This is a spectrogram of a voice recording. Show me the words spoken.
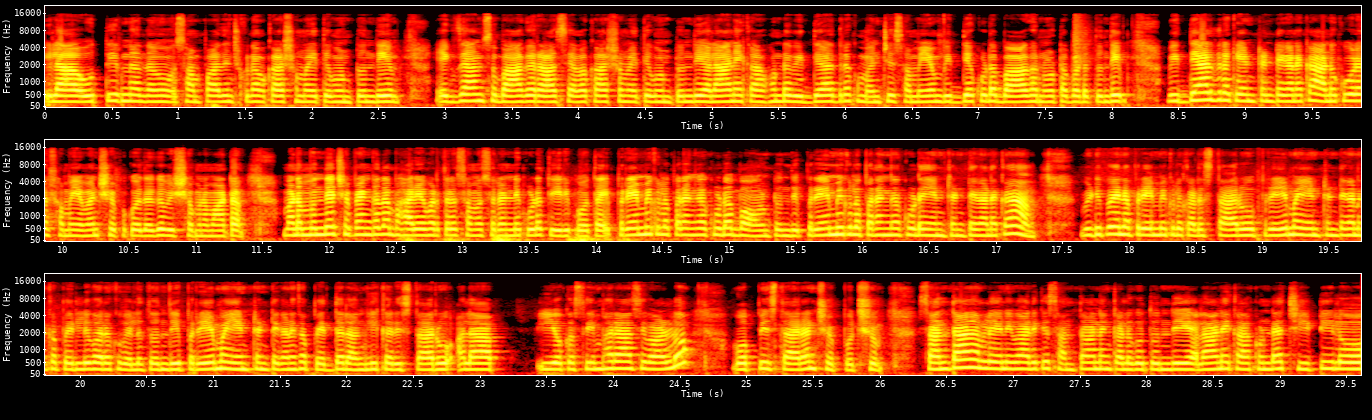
ఇలా ఉత్తీర్ణత సంపాదించుకునే అవకాశం అయితే ఉంటుంది. ఎగ్జామ్స్ బాగా రాసే అవకాశం అయితే ఉంటుంది. అలానే కాకుండా విద్యార్థులకు మంచి సమయం విద్య కూడా బాగా నోటబడుతుంది. విద్యార్థులకు ఏంటంటే కనుక అనుకూల సమయం అని చెప్పుకోదగ్గ విషయం అనమాట మనం ముందే చెప్పాం కదా భార్యాభర్తల సమస్యలన్నీ కూడా తీరిపోతాయి. ప్రేమికుల పరంగా కూడా బాగుంటుంది. ప్రేమికుల పరంగా కూడా ఏంటంటే కనుక విడిపోయిన ప్రేమికులు కలుస్తారు. ప్రేమ ఏంటంటే కనుక పెళ్ళి పెళ్ళి వరకు వెళుతుంది. ప్రేమ ఏంటంటే కనుక పెద్దలు అంగీకరిస్తారు. అలా ఈ యొక్క సింహరాశి వాళ్ళు ఒప్పిస్తారని చెప్పొచ్చు. సంతానం లేని వారికి సంతానం కలుగుతుంది. అలానే కాకుండా చీటీలో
